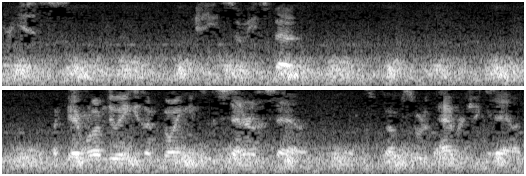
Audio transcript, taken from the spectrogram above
There he is. Okay, so he's about... Okay, what I'm doing is I'm going into the center of the sound. So I'm sort of averaging it out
